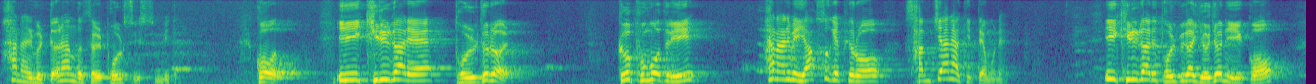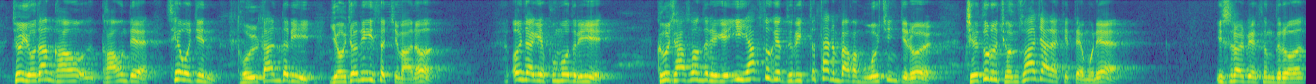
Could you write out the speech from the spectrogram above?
하나님을 떠난 것을 볼 수 있습니다. 곧 이 길갈의 돌들을 그 부모들이 하나님의 약속의 표로 삼지 않았기 때문에 이 길갈의 돌비가 여전히 있고 저 요단 가운데 세워진 돌단들이 여전히 있었지만은 언약의 부모들이 그 자손들에게 이 약속의 들이 뜻하는 바가 무엇인지를 제대로 전수하지 않았기 때문에 이스라엘 백성들은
